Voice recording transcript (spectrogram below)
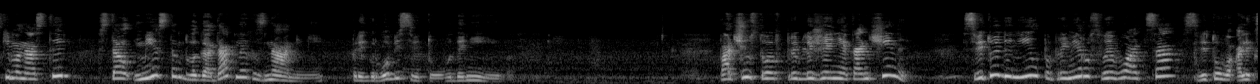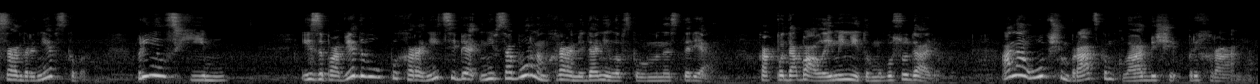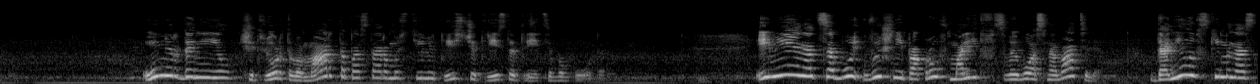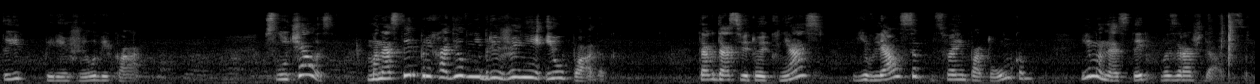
Даниловский монастырь стал местом благодатных знамений при гробе святого Даниила. Почувствовав приближение кончины, святой Даниил, по примеру своего отца, святого Александра Невского, принял схиму и заповедовал похоронить себя не в соборном храме Даниловского монастыря, как подобало именитому государю, а на общем братском кладбище при храме. Умер Даниил 4 марта по старому стилю 1303 года. Имея над собой вышний покров молитв своего основателя, Даниловский монастырь пережил века. Случалось, монастырь приходил в небрежение и упадок. Тогда святой князь являлся своим потомком, и монастырь возрождался.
